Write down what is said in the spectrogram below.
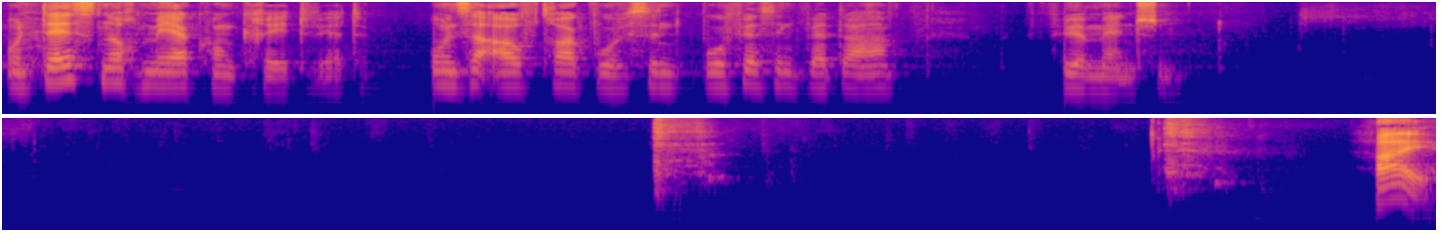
und das noch mehr konkret wird. Unser Auftrag, wofür sind wir da? Für Menschen. Hi.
